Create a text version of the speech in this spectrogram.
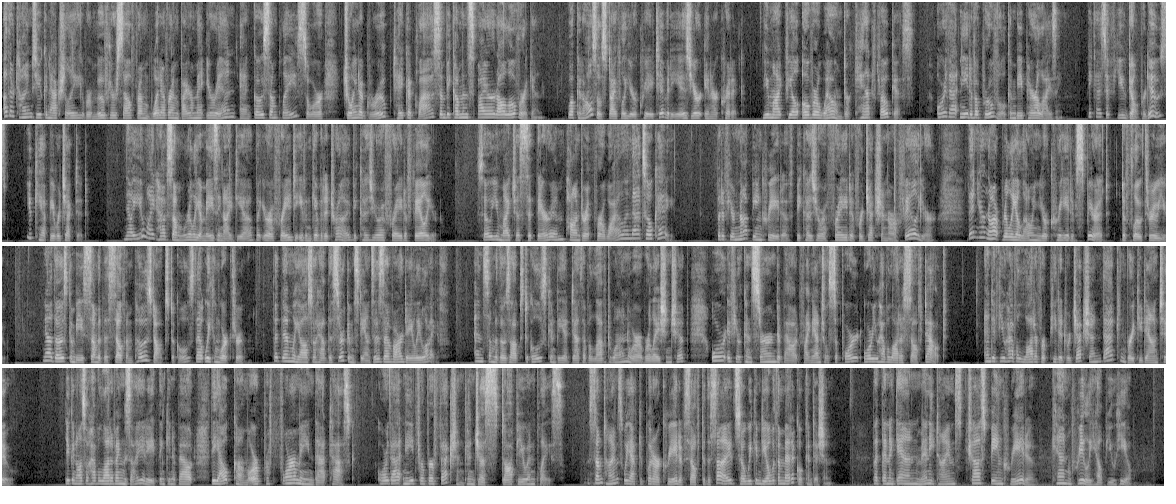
Other times you can actually remove yourself from whatever environment you're in and go someplace or join a group, take a class, and become inspired all over again. What can also stifle your creativity is your inner critic. You might feel overwhelmed or can't focus. Or that need of approval can be paralyzing. Because if you don't produce, you can't be rejected. Now, you might have some really amazing idea, but you're afraid to even give it a try because you're afraid of failure. So you might just sit there and ponder it for a while, and that's okay. But if you're not being creative because you're afraid of rejection or failure, then you're not really allowing your creative spirit to flow through you. Now, those can be some of the self imposed obstacles that we can work through. But then we also have the circumstances of our daily life. And some of those obstacles can be a death of a loved one or a relationship, or if you're concerned about financial support or you have a lot of self doubt. And if you have a lot of repeated rejection, that can break you down too. You can also have a lot of anxiety thinking about the outcome or performing that task, or that need for perfection can just stop you in place. Sometimes we have to put our creative self to the side so we can deal with a medical condition. But then again, many times just being creative can really help you heal.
